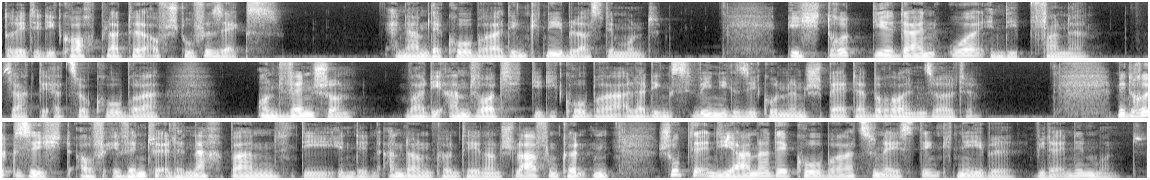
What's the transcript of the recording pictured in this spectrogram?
drehte die Kochplatte auf Stufe 6. Er nahm der Kobra den Knebel aus dem Mund. Ich drück dir dein Ohr in die Pfanne, sagte er zur Kobra, und wenn schon, war die Antwort, die die Kobra allerdings wenige Sekunden später bereuen sollte. Mit Rücksicht auf eventuelle Nachbarn, die in den anderen Containern schlafen könnten, schob der Indianer der Kobra zunächst den Knebel wieder in den Mund.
